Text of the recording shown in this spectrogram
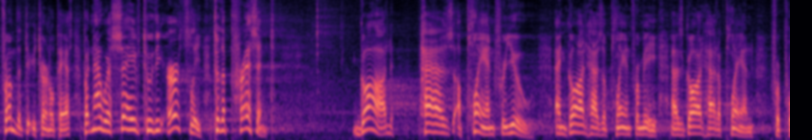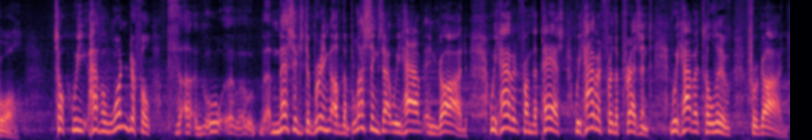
from the eternal past, but now we're saved to the earthly, to the present. God has a plan for you, and God has a plan for me, as God had a plan for Paul. So we have a wonderful uh, message to bring of the blessings that we have in God. We have it from the past, we have it for the present, we have it to live for God.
